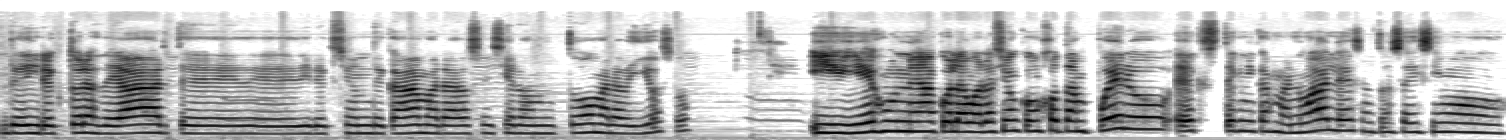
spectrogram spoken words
de directoras de arte, de, de dirección de cámara, se hicieron todo maravilloso. Y es una colaboración con J. Ampuero, ex técnicas manuales, entonces hicimos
